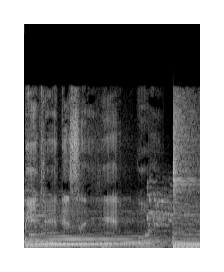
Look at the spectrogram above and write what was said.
DJ, this a hit, boy.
